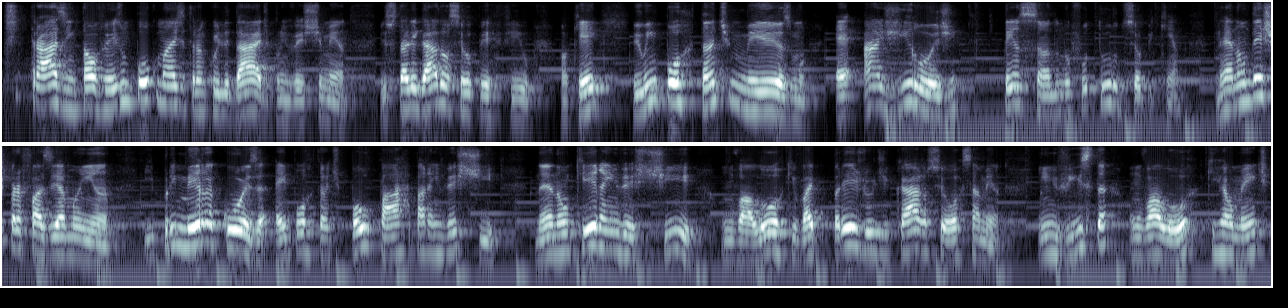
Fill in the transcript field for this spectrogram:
te trazem talvez um pouco mais de tranquilidade para o investimento. Isso está ligado ao seu perfil, ok? E o importante mesmo é agir hoje pensando no futuro do seu pequeno. Né? Não deixe para fazer amanhã. E primeira coisa, é importante poupar para investir. Né? Não queira investir um valor que vai prejudicar o seu orçamento. Invista um valor que realmente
